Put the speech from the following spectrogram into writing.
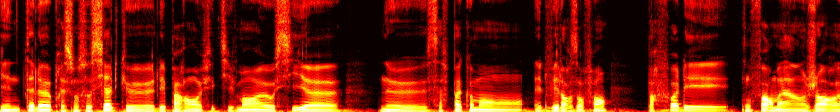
Il y a une telle pression sociale que les parents, effectivement, aussi ne savent pas comment élever leurs enfants. Parfois, les conforment à un genre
